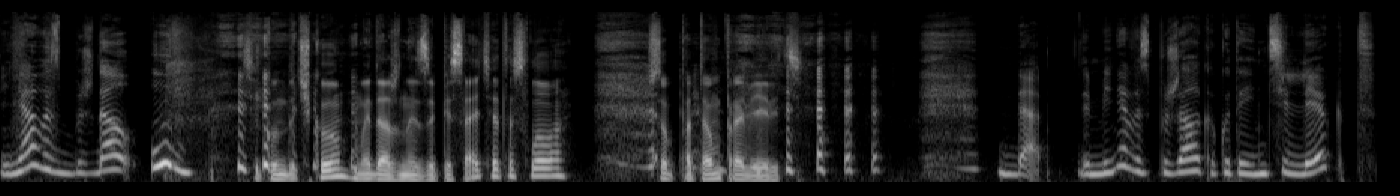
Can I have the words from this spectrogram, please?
Меня возбуждал ум. Секундочку, мы должны записать это слово, чтобы потом проверить. Да, меня возбуждал какой-то интеллект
